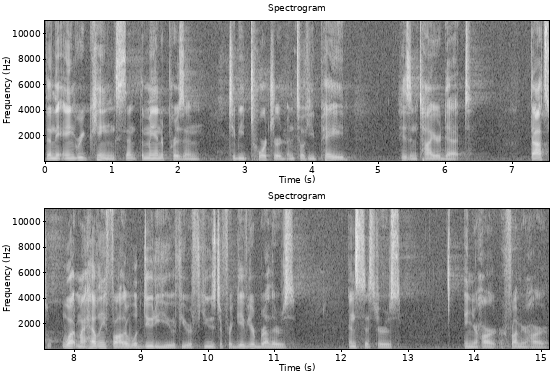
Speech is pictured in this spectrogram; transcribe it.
Then the angry king sent the man to prison to be tortured until he paid his entire debt. That's what my heavenly Father will do to you if you refuse to forgive your brothers and sisters in your heart or from your heart.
